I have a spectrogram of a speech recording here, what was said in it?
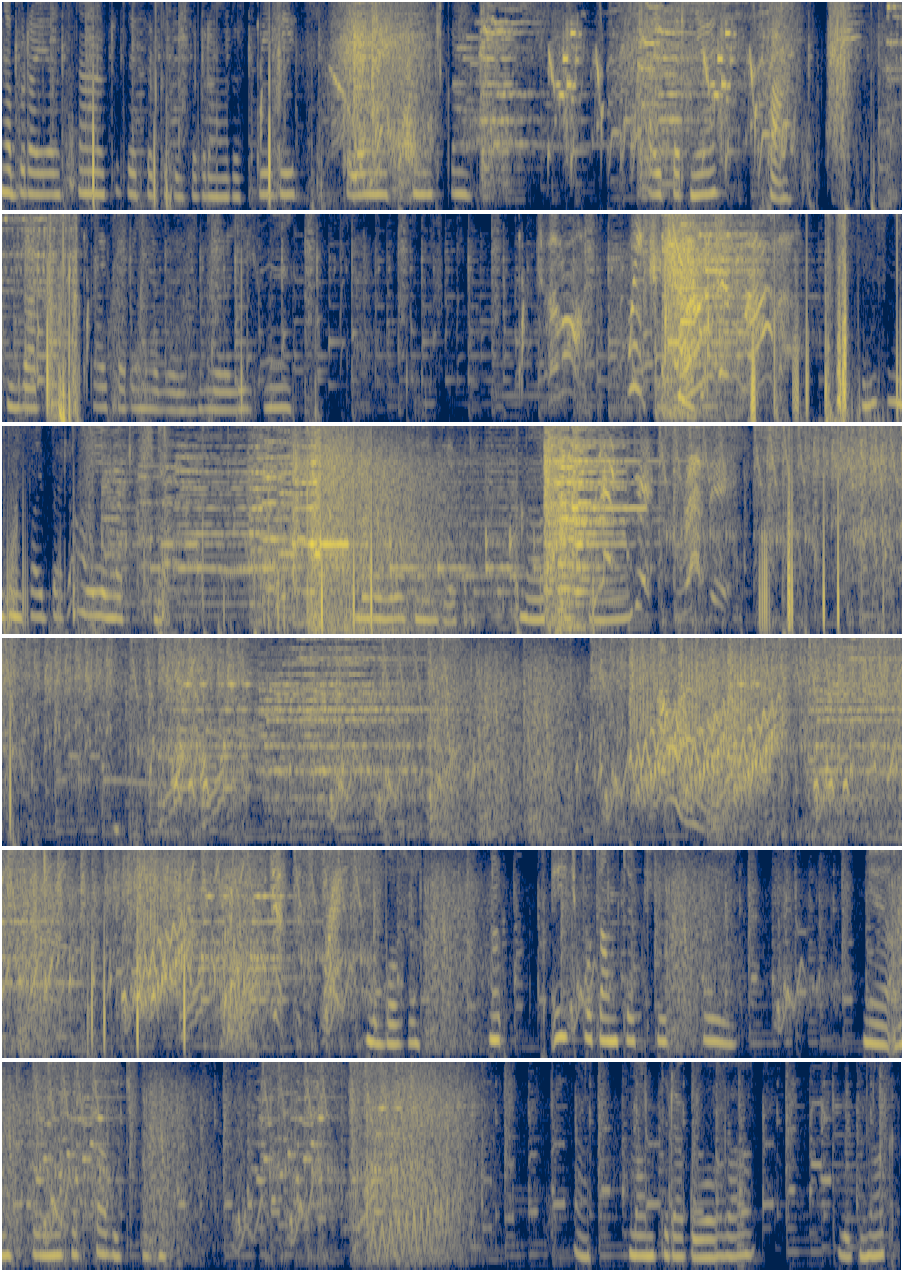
Dobra, ja stanę tutaj sobie zagram Raspberry. Kolejna skrzyneczka. Piper nie. Pa. Brat Piper nie wybraliśmy. Come on. We can go to Mama. Musimy ten Piper, ale jednak już nie. Bo wybraliśmy Piper. No, oczywiście Boże. No, idź po tamte klipsy. Nie, on chce mnie zostawić pewnie. O, mądra głowa. Jednak.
